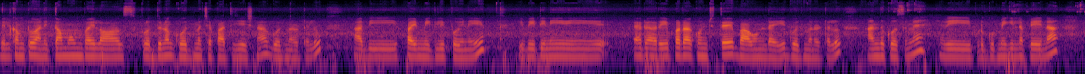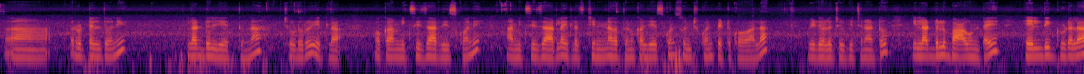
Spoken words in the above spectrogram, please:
Welcome to Anitha Mumbai vlogs. ప్రొద్దున గోధుమ చపాతి చేసిన గోధుమ రొట్టెలు. అవి ఫైవ్ మిగిలిపోయినాయి. వీటిని రేపరా రేపటిదాకా ఉంచితే బాగుండాయి గోధుమ రొట్టెలు. అందుకోసమే ఇవి ఇప్పుడు మిగిలిన పైన రొట్టెలతోని లడ్డూలు చేస్తున్నా. చూడురు ఇట్లా ఒక మిక్సీ జార్ తీసుకొని ఆ మిక్సీ జార్లో ఇట్లా చిన్నగా తునకలు చేసుకొని సుంచుకొని పెట్టుకోవాలా. వీడియోలో చూపించినట్టు ఈ లడ్డులు బాగుంటాయి. హెల్దీకి కూడా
